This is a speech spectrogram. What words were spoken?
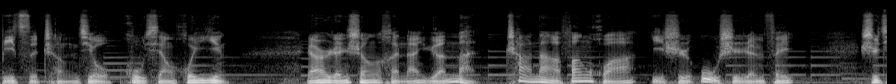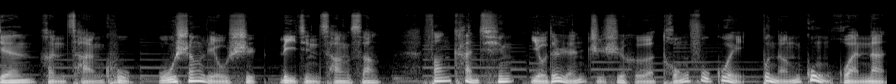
彼此成就，互相辉映。然而人生很难圆满，刹那芳华已是物是人非。时间很残酷，无声流逝，历尽沧桑，方看清有的人只适合同富贵，不能共患难。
